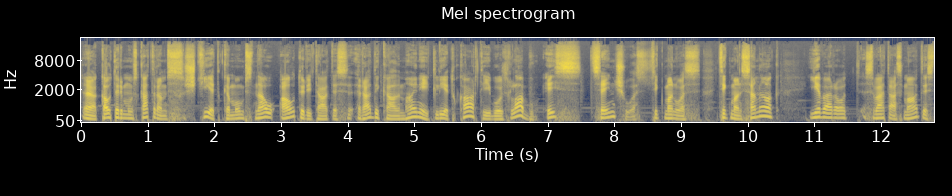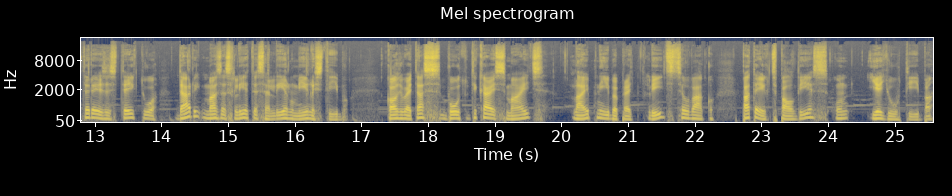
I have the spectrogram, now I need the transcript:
Uh, kaut arī mums katram šķiet, ka mums nav autoritātes radikāli mainīt lietu kārtību uz labu, es cenšos, cik, manos, cik man sanāk, ievērot svētās mātes Terēzes teikto, dari mazas lietas ar lielu mīlestību. Kaut vai tas būtu tikai smaids, laipnība pret līdzcilvēku, pateikts paldies un iejūtība.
